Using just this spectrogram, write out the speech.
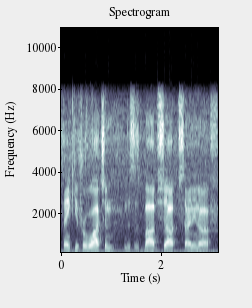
Thank you for watching. This is Bob's Shop signing off.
